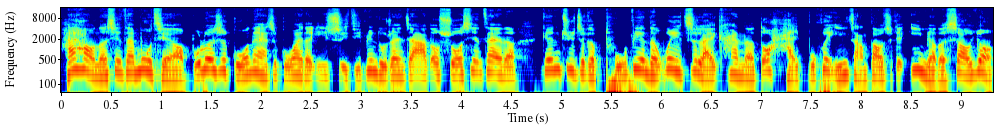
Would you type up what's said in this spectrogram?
还好呢，现在目前啊，不论是国内还是国外的医师以及病毒专家都说，现在呢，根据这个突变的位置来看呢，都还不会影响到这个疫苗的效用。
